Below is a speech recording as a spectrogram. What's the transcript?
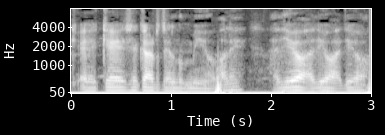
Que, que ese cartel no es mío, ¿vale? Adiós, adiós, adiós.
